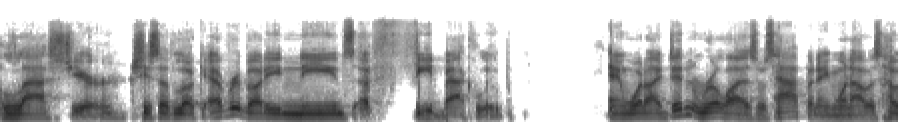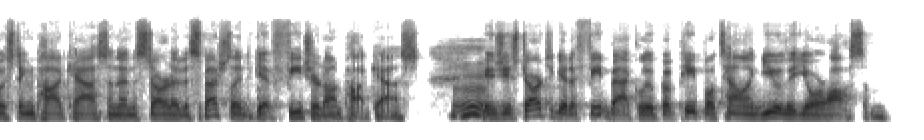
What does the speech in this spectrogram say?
last year. She said, Look, everybody needs a feedback loop. And what I didn't realize was happening when I was hosting podcasts and then started, especially to get featured on podcasts, mm. is you start to get a feedback loop of people telling you that you're awesome.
